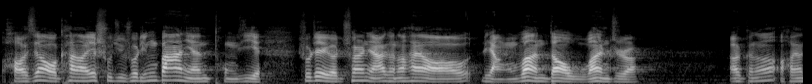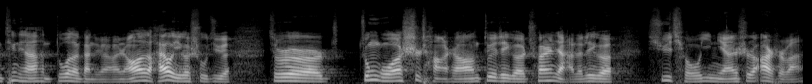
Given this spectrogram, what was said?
好像我看到一数据说，零八年统计说这个穿山甲可能还有两万到五万只。啊，可能好像听起来很多的感觉啊。然后还有一个数据，就是中国市场上对这个穿山甲的这个需求一年是二十万，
